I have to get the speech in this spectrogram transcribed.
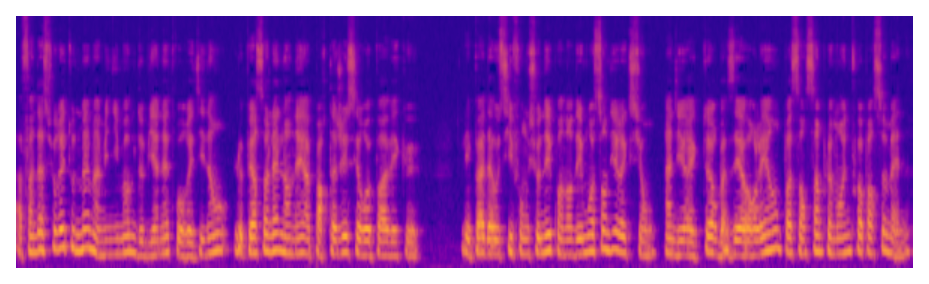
Afin d'assurer tout de même un minimum de bien-être aux résidents, le personnel en est à partager ses repas avec eux. L'EHPAD a aussi fonctionné pendant des mois sans direction, un directeur basé à Orléans passant simplement une fois par semaine.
